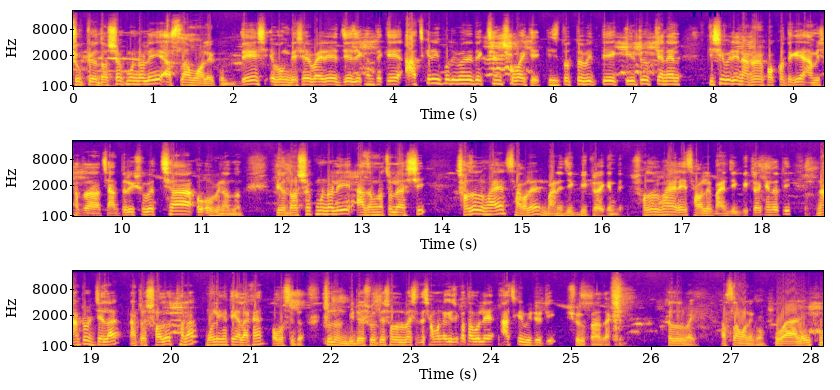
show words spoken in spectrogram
সুপ্রিয় দর্শক মন্ডলী, আসসালামু আলাইকুম। দেশ এবং দেশের বাইরে যে যেখান থেকে আজকের এই প্রতিবেদনে দেখছেন সবাইকে, কৃষি তথ্যভিত্তিক ইউটিউব চ্যানেল কৃষিবিড়ি নাটোরের পক্ষ থেকে আমি সাথে জানাচ্ছি আন্তরিক শুভেচ্ছা ও অভিনন্দন। প্রিয় দর্শক মন্ডলী, আজ আমরা চলে আসছি সজল ভাইয়ের ছাগলের বাণিজ্যিক বিক্রয় কেন্দ্রে। সজল ভাইয়ের এই ছাগলের বাণিজ্যিক বিক্রয় কেন্দ্রটি নাটোর জেলার নাটোর সদর থানা মলিঘাটি এলাকায় অবস্থিত। চলুন ভিডিও শুরুতে সজল ভাইয়ের সাথে সামান্য কিছু কথা বলে আজকের ভিডিওটি শুরু করা যাক। সজল ভাই আসসালামু আলাইকুম। ওয়ালাইকুম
